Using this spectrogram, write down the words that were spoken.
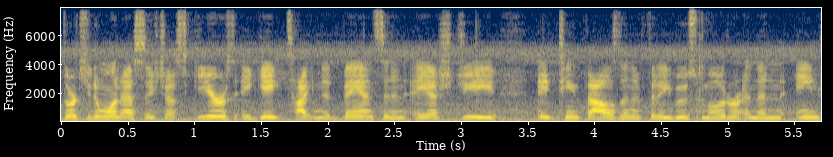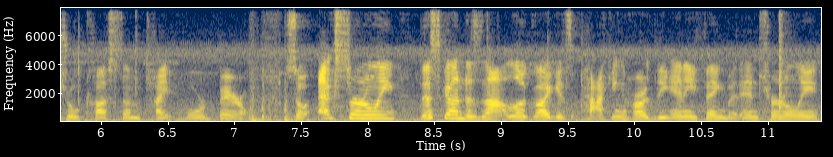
13 to 1 SHS gears a Gate Titan Advance and an ASG 18,000 Infinity Boost motor and then an Angel Custom Tight Bore barrel. So externally, this gun does not look like it's packing hardly anything, but internally,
